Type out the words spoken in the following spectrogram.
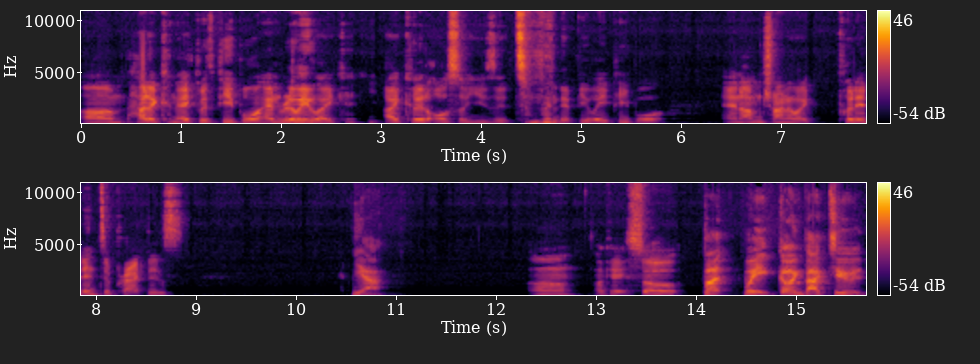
um, how to connect with people, and really like I could also use it to manipulate people, and I'm trying to like put it into practice. Yeah. Um, okay, so But wait, going back to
